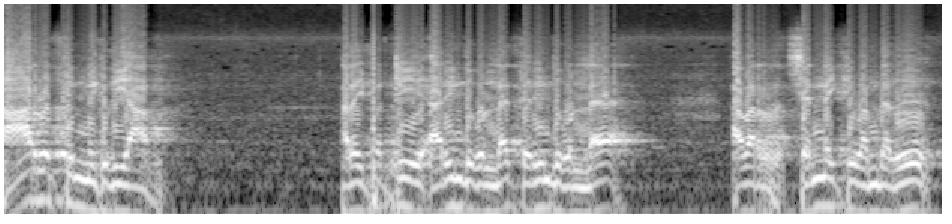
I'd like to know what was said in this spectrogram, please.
ஆர்வத்தின் மிகுதியால் அதை பற்றி அறிந்து கொள்ள தெரிந்து கொள்ள அவர் சென்னைக்கு வந்தது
